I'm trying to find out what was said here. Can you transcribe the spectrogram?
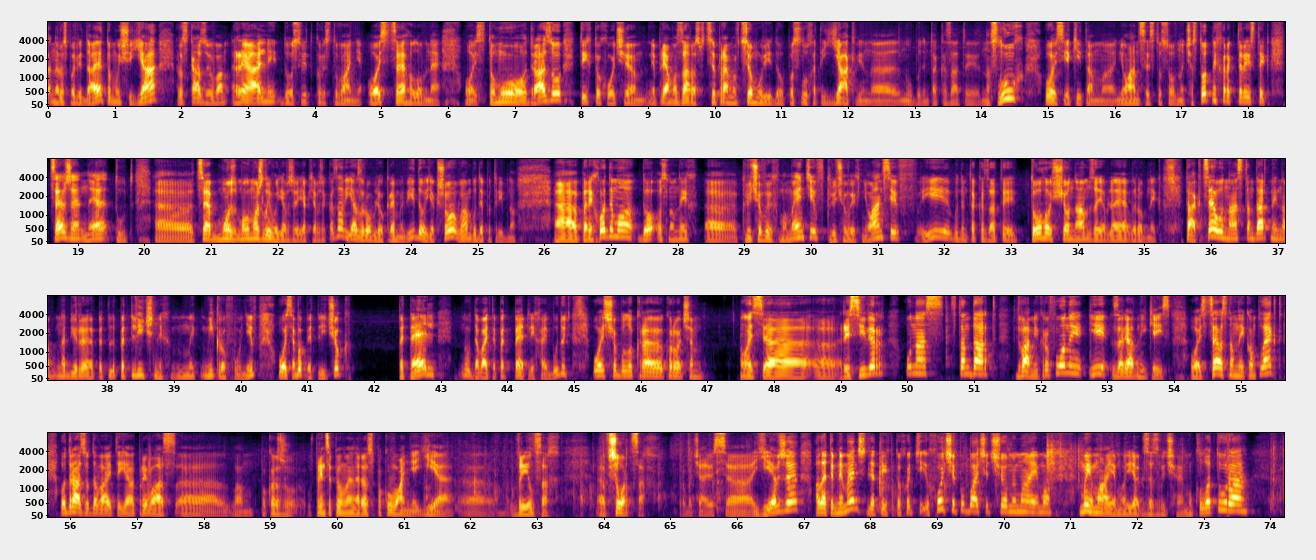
не розповідає, тому що я розказую вам реальний досвід користування. Ось це головне. Ось тому одразу ті, хто хоче прямо зараз, цю- прямо в цьому відео послухати, як він, е, ну будемо так казати, на слух, ось які там е, нюанси стосовно частотних характеристик, це вже не тут. Е, Це мож, можливо, я вже, як я вже казав, я зроблю окреме відео, якщо вам буде потрібно. Переходимо до основних ключових моментів, ключових нюансів, і будемо так казати, того, що нам заявляє виробник. Так, це у нас стандартний набір е, петлічних мікрофонів, ось або петлічок. Петель, ну давайте петлі хай будуть. Ось що було коротше. Ось е, е, ресівер у нас стандарт, два мікрофони і зарядний кейс. Ось це основний комплект. Одразу давайте я при вас е, вам покажу. В принципі, у мене розпакування є е, в рілсах, в шортсах. Пробачаюсь, е, є вже, але тим не менш, для тих, хто хоче побачити, що ми маємо. Ми маємо, як зазвичай, макулатура.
